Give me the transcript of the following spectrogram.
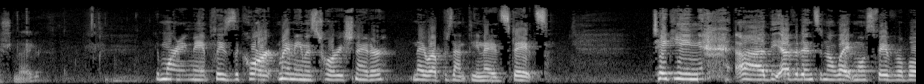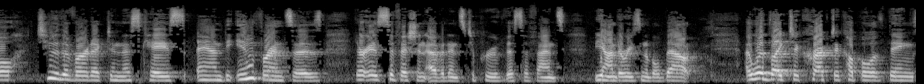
Schneider? Good morning. May it please the court. My name is Tori Schneider, and I represent the United States. Taking uh, the evidence in a light most favorable to the verdict in this case and the inferences, there is sufficient evidence to prove this offense beyond a reasonable doubt. I would like to correct a couple of things.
